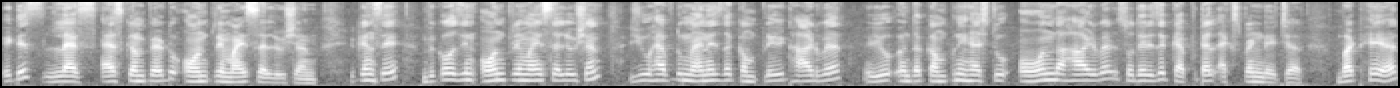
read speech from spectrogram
it is less as compared to on-premise solution. You can say because in on-premise solution you have to manage the complete hardware you uh, the company has to own the hardware so there is a capital expenditure. But here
